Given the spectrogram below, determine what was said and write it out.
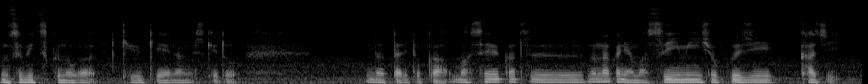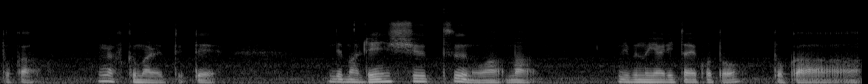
結びつくのが休憩なんですけどだったりとか、まあ、生活の中にはまあ睡眠食事家事とかが含まれててでまあ練習っつうのはまあ自分のやりたいこととか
